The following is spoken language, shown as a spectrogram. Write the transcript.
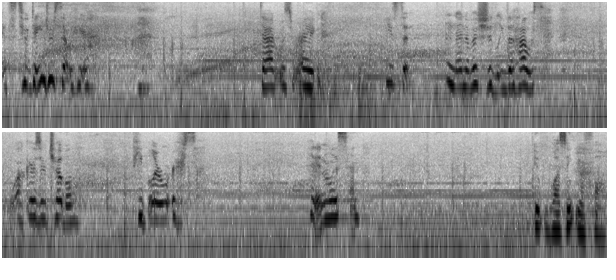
It's too dangerous out here. Dad was right. He said none of us should leave the house. Walkers are trouble. People are worse. I didn't listen. It wasn't your fault.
